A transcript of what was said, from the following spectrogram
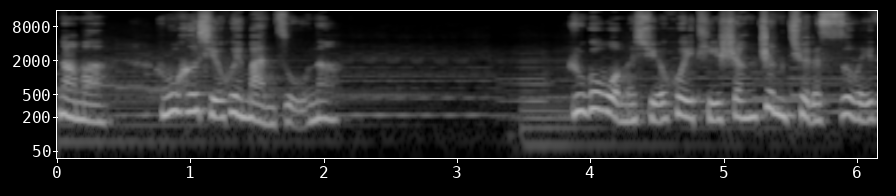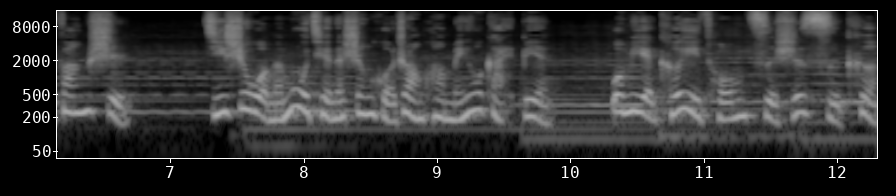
那么，如何学会满足呢？如果我们学会提升正确的思维方式，即使我们目前的生活状况没有改变，我们也可以从此时此刻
